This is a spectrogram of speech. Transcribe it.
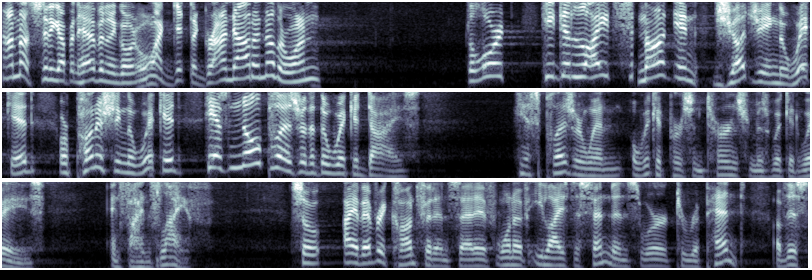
I'm not sitting up in heaven and going, oh, I get to grind out another one. The Lord, he delights not in judging the wicked or punishing the wicked. He has no pleasure that the wicked dies. He has pleasure when a wicked person turns from his wicked ways and finds life. So I have every confidence that if one of Eli's descendants were to repent of this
